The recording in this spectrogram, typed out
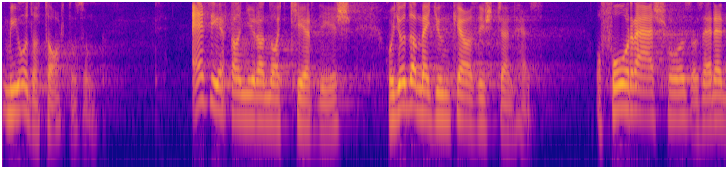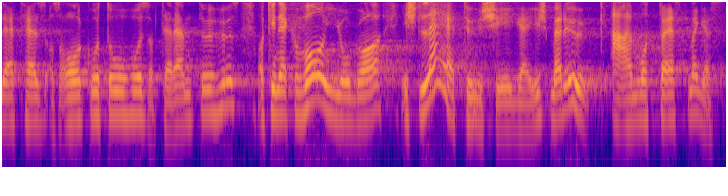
mi oda tartozunk. Ezért annyira nagy kérdés, hogy oda megyünk-e az Istenhez. A forráshoz, az eredethez, az alkotóhoz, a teremtőhöz, akinek van joga és lehetősége is, mert ő álmodta ezt meg, ezt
